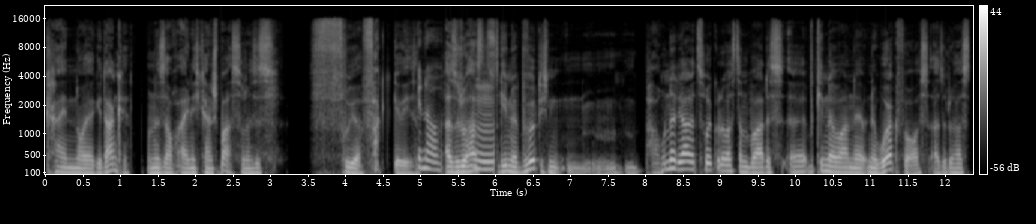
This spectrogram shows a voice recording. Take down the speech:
kein neuer Gedanke und es ist auch eigentlich kein Spaß, sondern es ist früher Fakt gewesen. Genau. Also du hast, mhm. gehen wir wirklich ein, paar hundert Jahre zurück oder was, dann war das, äh, Kinder waren eine, eine Workforce. Also du hast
